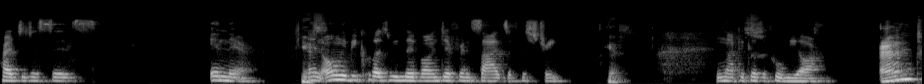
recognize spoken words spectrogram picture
prejudices in there. Yes. And only because we live on different sides of the street. Yes. Not because of who we are and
